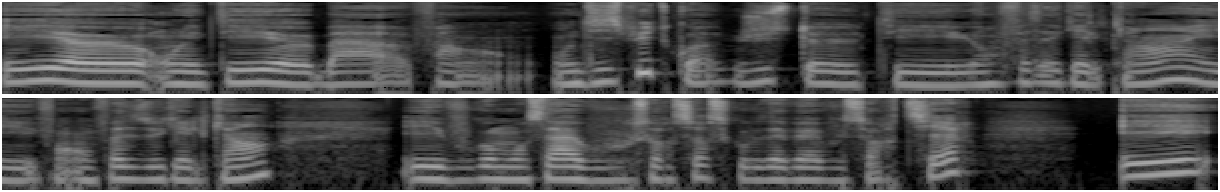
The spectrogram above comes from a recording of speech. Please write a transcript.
et euh, on était, euh, bah, enfin, on dispute quoi. Juste, euh, t'es en face à quelqu'un et en face de quelqu'un et vous commencez à vous sortir ce que vous avez à vous sortir. Et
